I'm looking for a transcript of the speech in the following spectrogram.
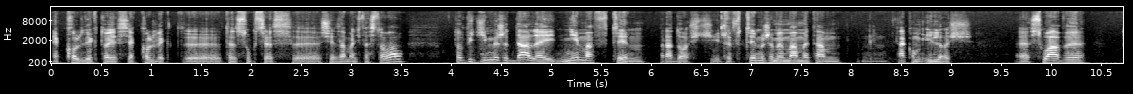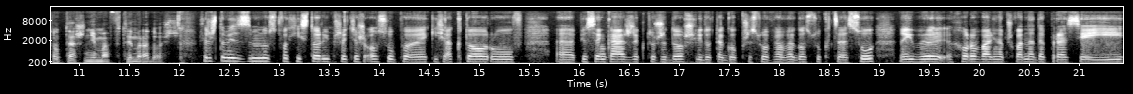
jakkolwiek to jest, jakkolwiek e, ten sukces e, się zamanifestował, to widzimy, że dalej nie ma w tym radości, że w tym, że my mamy tam taką ilość e, sławy, to też nie ma w tym radości. Zresztą jest mnóstwo historii przecież osób, e, jakichś aktorów, e, piosenkarzy, którzy doszli do tego przysłowiowego sukcesu, no i by chorowali na przykład na depresję i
